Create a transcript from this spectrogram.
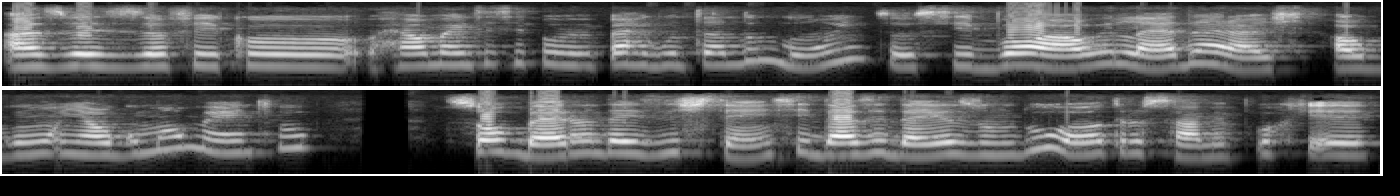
às vezes eu fico realmente tipo, me perguntando muito se Boal e Lederach algum, em algum momento souberam da existência e das ideias um do outro, sabe? Porque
